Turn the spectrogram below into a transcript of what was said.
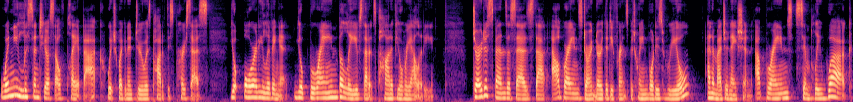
When you listen to yourself play it back, which we're going to do as part of this process, you're already living it. Your brain believes that it's part of your reality. Joe Dispenza says that our brains don't know the difference between what is real and imagination. Our brains simply work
